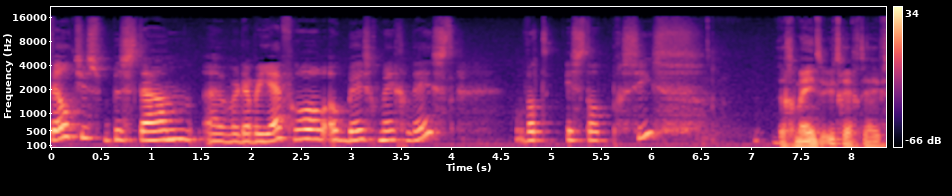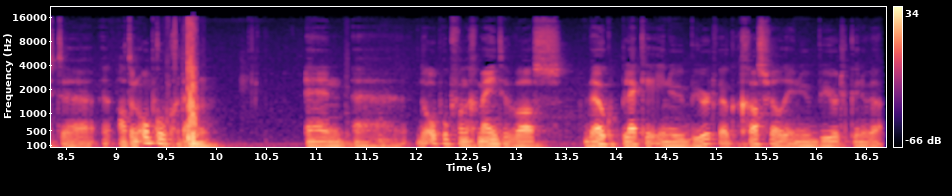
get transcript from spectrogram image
veldjes bestaan. waar, daar ben jij vooral ook bezig mee geweest. Wat is dat precies? De gemeente Utrecht heeft, had een oproep gedaan en uh, de oproep van de gemeente was welke plekken in uw buurt, welke grasvelden in uw buurt kunnen we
